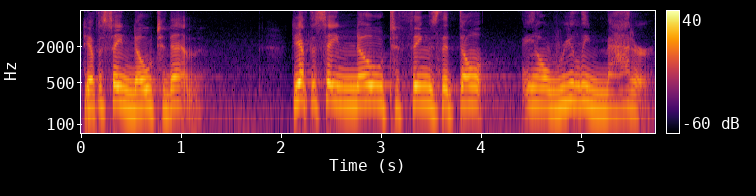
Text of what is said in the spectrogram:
Do you have to say no to them? Do you have to say no to things that don't, you know, really matter?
